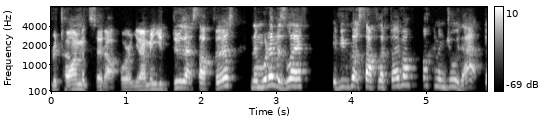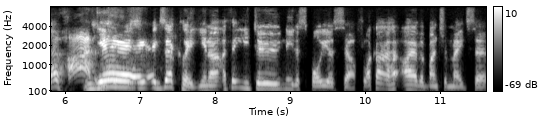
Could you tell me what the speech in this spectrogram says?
retirement set up, or you know, I mean, you do that stuff first, and then whatever's left. If you've got stuff left over, fucking enjoy that. Go hard. Yeah, exactly. You know, I think you do need to spoil yourself. Like I, I have a bunch of mates that,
